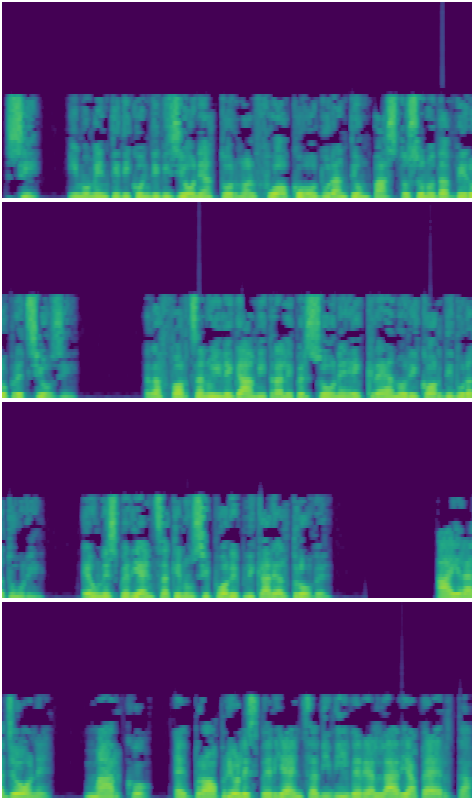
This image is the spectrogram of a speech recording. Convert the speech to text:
Sì, i momenti di condivisione attorno al fuoco o durante un pasto sono davvero preziosi rafforzano i legami tra le persone e creano ricordi duraturi. È un'esperienza che non si può replicare altrove. Hai ragione. Marco, è proprio l'esperienza di vivere all'aria aperta,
